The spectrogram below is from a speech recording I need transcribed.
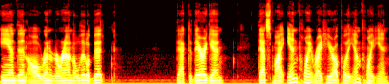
and then I'll run it around a little bit back to there again. That's my endpoint right here. I'll pull the endpoint in.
